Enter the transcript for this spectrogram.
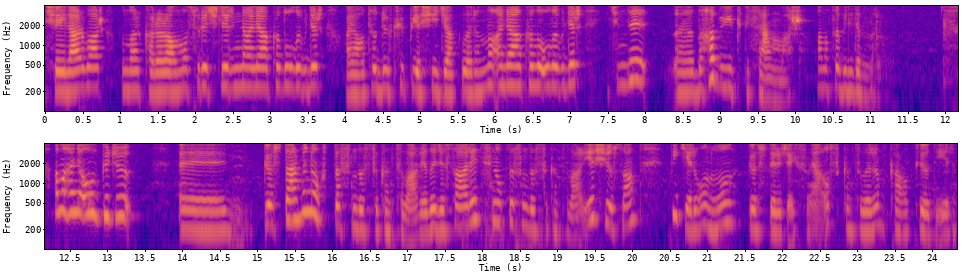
şeyler var. Bunlar karar alma süreçlerinle alakalı olabilir. Hayata döküp yaşayacaklarınla alakalı olabilir. İçinde e, daha büyük bir sen var. Anlatabildim mi? Ama hani o gücü e, gösterme noktasında sıkıntılar ya da cesaret noktasında sıkıntılar yaşıyorsan bir kere onu göstereceksin. Yani o sıkıntıların kalkıyor diyelim.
